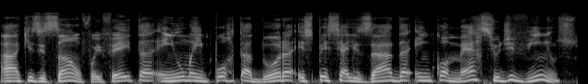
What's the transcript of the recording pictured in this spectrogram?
a aquisição foi feita em uma importadora especializada em comércio de vinhos.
